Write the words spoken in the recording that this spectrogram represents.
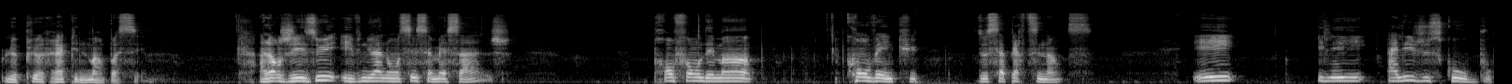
le plus rapidement possible. Alors Jésus est venu annoncer ce message, profondément convaincu de sa pertinence, et il est allé jusqu'au bout.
